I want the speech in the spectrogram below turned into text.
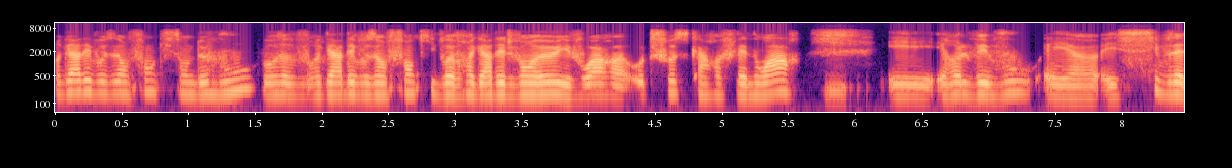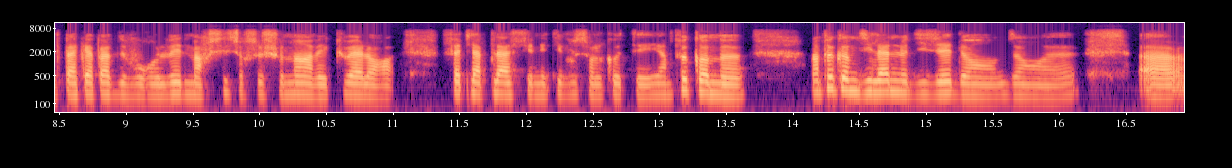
regardez vos enfants qui sont debout, regardez vos enfants qui doivent regarder devant eux et voir euh, autre chose qu'un reflet noir, Mm. et, et relevez-vous. Et, euh, et si vous n'êtes pas capable de vous relever, de marcher sur ce chemin avec eux, alors faites la place et mettez-vous sur le côté. Un peu comme euh, un peu comme Dylan le disait dans dans euh, euh,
